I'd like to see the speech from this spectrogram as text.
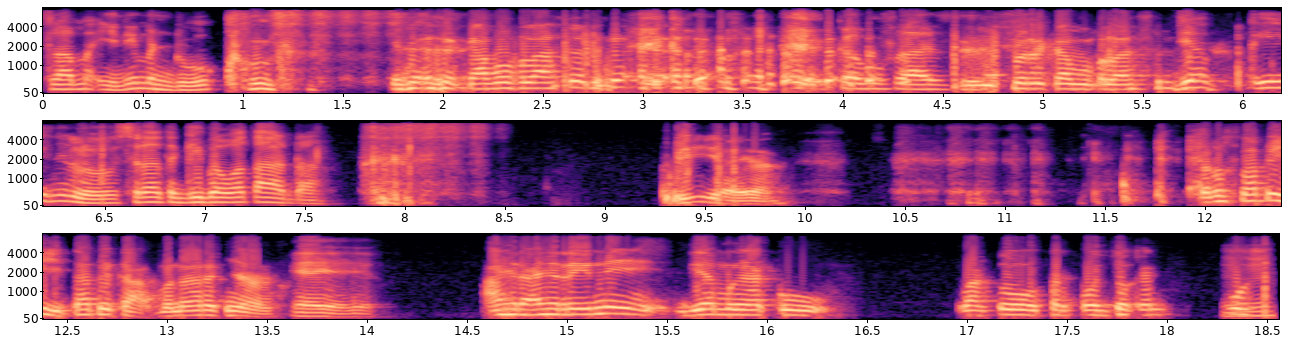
selama ini mendukung kamuflase. kamuflase. Berkamuflase. Dia ini loh strategi bawah tanah. Iya ya. Terus tapi tapi Kak, menariknya Ya, ya, ya. akhir-akhir ini dia mengaku waktu terpojok kan, "Wah, Mhm.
